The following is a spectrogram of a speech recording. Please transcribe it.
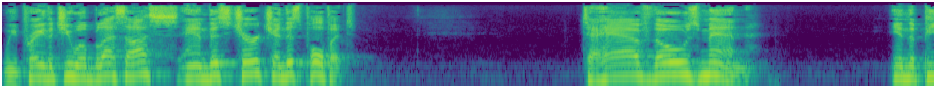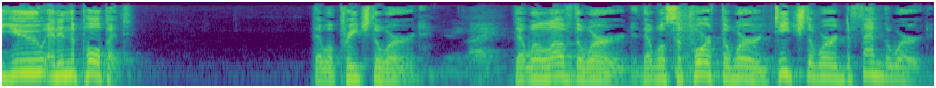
we pray that you will bless us and this church and this pulpit to have those men in the pew and in the pulpit that will preach the word that will love the word, that will support the word, teach the word, defend the word.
